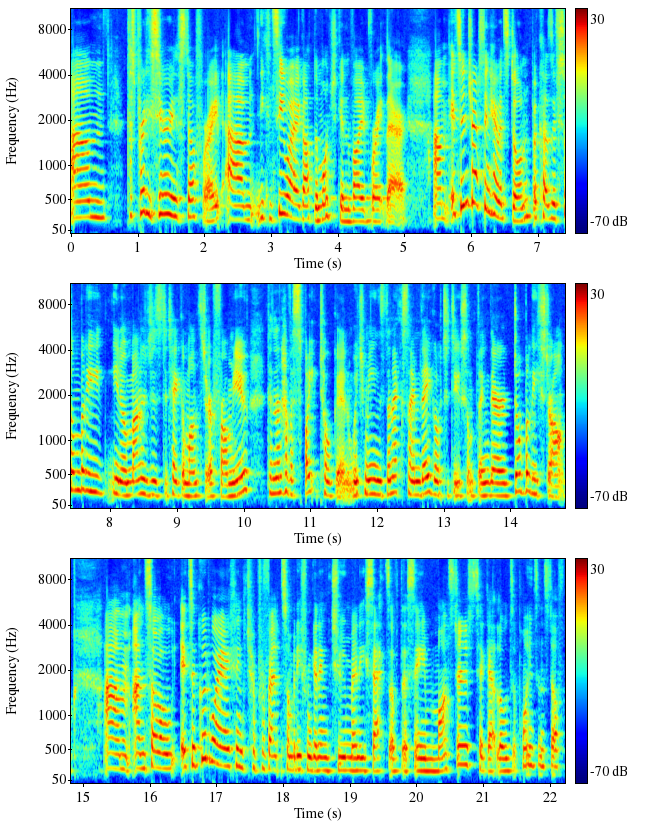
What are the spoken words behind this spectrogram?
Um, that's pretty serious stuff, right? Um, you can see why I got the Munchkin vibe right there. Um, it's interesting how it's done because if somebody, you know, manages to take a monster from you, then they have a spite token, which means the next time they go to do something, they're doubly strong. Um, and so it's a good way, I think, to prevent somebody from getting too many sets of the same monsters to get loads of points and stuff,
